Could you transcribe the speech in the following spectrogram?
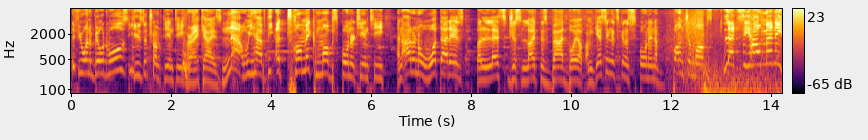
If you want to build walls, use the Trump TNT. All right, guys. Now we have the Atomic Mob Spawner TNT. And I don't know what that is, but let's just light this bad boy up. I'm guessing it's going to spawn in a bunch of mobs. Let's see how many.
